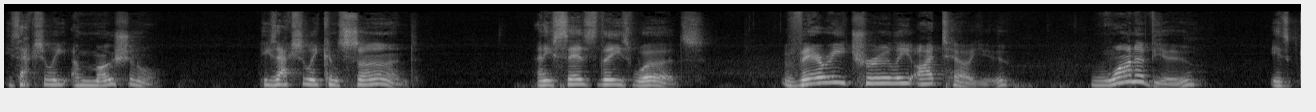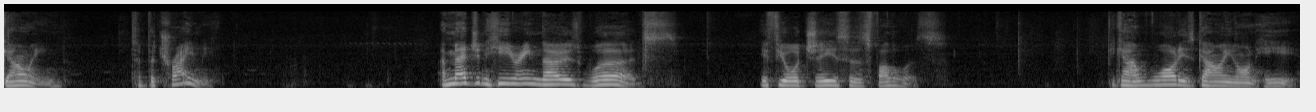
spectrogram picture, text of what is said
He's actually emotional. He's actually concerned. And he says these words Very truly I tell you, one of you is going to betray me. Imagine hearing those words if you're Jesus' followers. If you're going, what is going on here?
